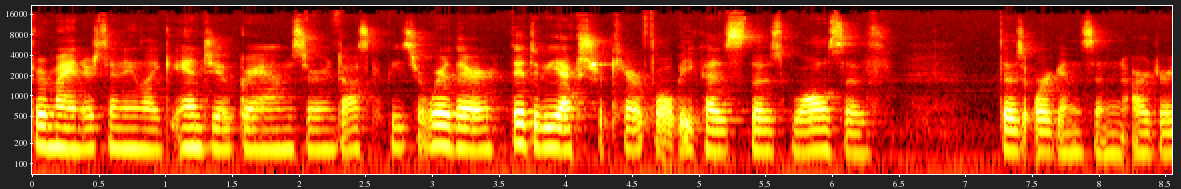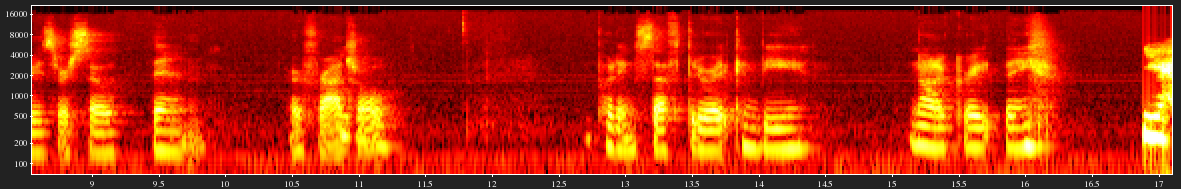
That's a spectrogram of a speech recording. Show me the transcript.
from my understanding, like angiograms or endoscopies, or where they're they have to be extra careful because those walls of those organs and arteries are so thin or fragile. Putting stuff through it can be not a great thing. yeah,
